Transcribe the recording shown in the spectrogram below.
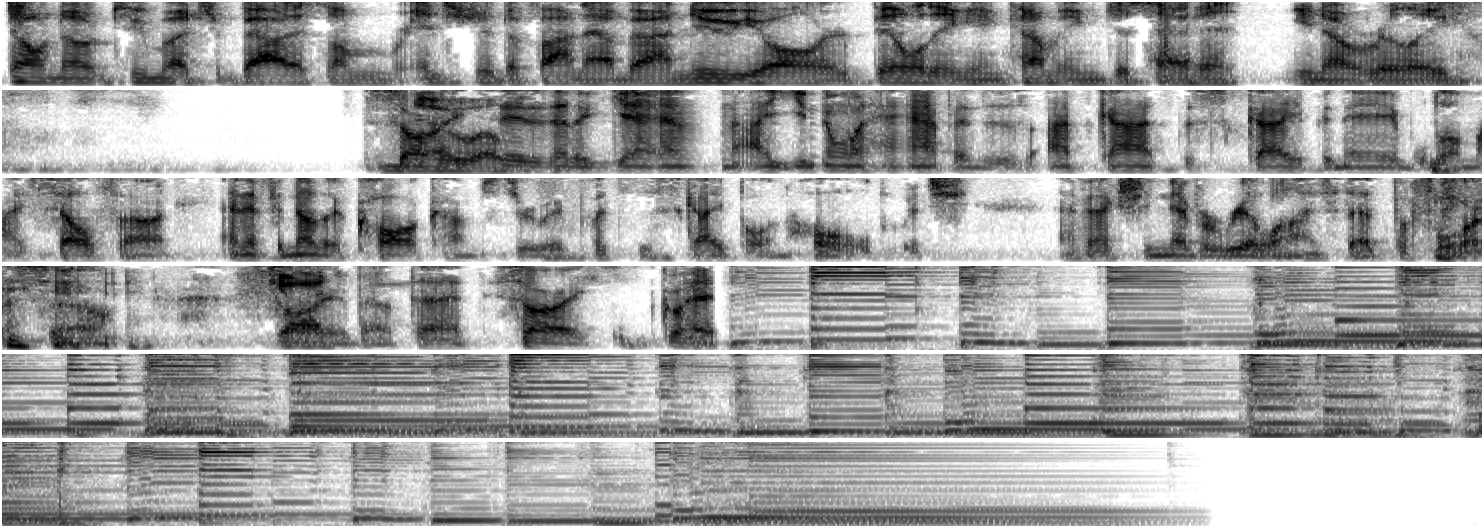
don't know too much about it, so I'm interested to find out. But I knew y'all are building and coming, just haven't, you know, really. Sorry, say that again. I, you know what happens is I've got the Skype enabled on my cell phone, and if another call comes through, it puts the Skype on hold, which I've actually never realized that before. So sorry about that. Sorry. Go ahead.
